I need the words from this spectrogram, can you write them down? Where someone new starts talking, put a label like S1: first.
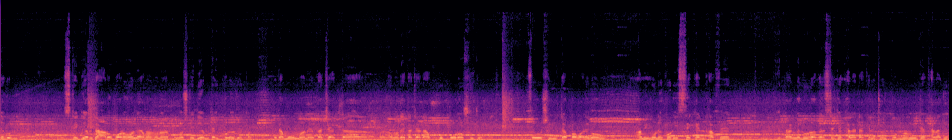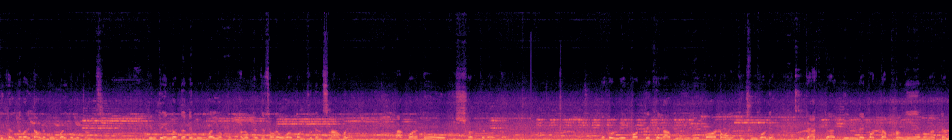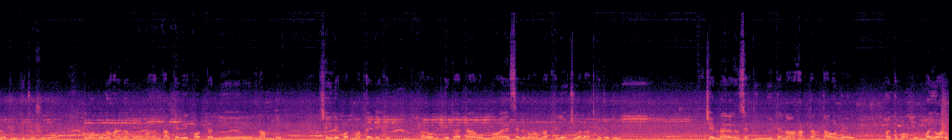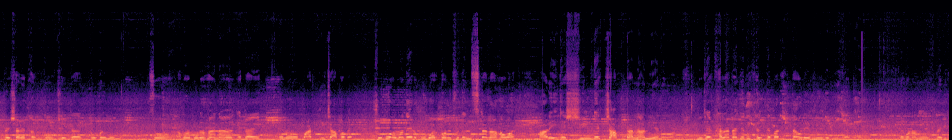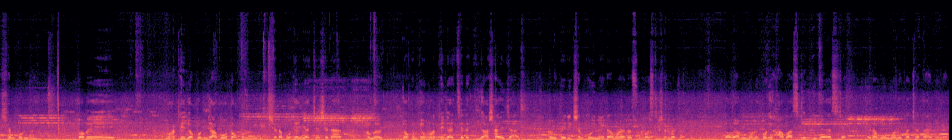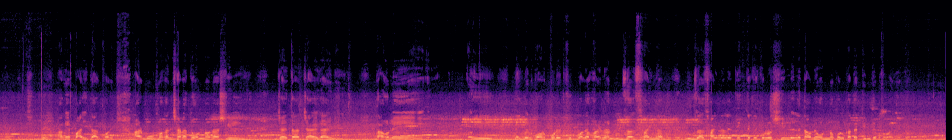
S1: দেখুন স্টেডিয়ামটা আরও বড় হলে আমার মনে হয় পুরো স্টেডিয়ামটাই ভরে যেত। এটা মোহনবাগানের কাছে একটা, আমাদের কাছে একটা খুব বড় সুযোগ। সো সিঁড়িটা পাওয়ার এবং আমি মনে করি সেকেন্ড হাফে ব্যাঙ্গালুরু আগেনস্টে যে খেলাটা খেলেছে, ওই পনেরো মিনিটের খেলা যদি খেলতে পারি, তাহলে মুম্বাই কোনো চান্স কিন্তু এন্ড অফ দ্য ডে মুম্বাইও খুব ভালো খেলছে সো ওভার কনফিডেন্স না হয়ে তারপরে তো ঈশ্বরকে দরকার। দেখুন রেকর্ড দেখে লাভ নেই। রেকর্ড অনেক কিছুই বলে, কিন্তু একটা একদিন রেকর্ডটা ভাঙে এবং একটা নতুন কিছু শুরু হয়। আমার মনে হয় না মোহনবাগান কালকে রেকর্ডটা নিয়ে নামবে, সেই রেকর্ড মাথায় রেখে। কারণ এটা একটা অন্য আইএসএল এবং আমরা খেলেওছি ভালো। আজকে যদি চেন্নাইয়ের আগেন্সে তিন দুইতে না হারতাম, তাহলে হয়তো মুম্বাইও আরও প্রেশারে থাকতো। সেটা একটু হয়ে মুম্বাই সো আমার মনে হয় না এটায় কোনো বাড়তি চাপ হবে। শুধু আমাদের ওভার কনফিডেন্সটা না হওয়া আর এই যে শিল্ডের চাপটা না নিয়ে নেওয়া। নিজের খেলাটা যদি খেলতে পারি, তাহলে এমনি বেরিয়ে যাবে। দেখুন, আমি প্রেডিকশান করিনি, তবে মাঠে যখন যাব, তখন সেটা বোঝাই যাচ্ছে, সেটা আমরা যখন কেউ মাঠে যায়, সেটা কি আশায় যায়? আমি প্রেডিকশন করি না, এটা আমার একটা সুপারস্টিশন ব্যাপার তবে আমি মনে করি হাবাস যে ফিরে আসছে, এটা মোহনবাগানের কাছে একটা আগে পাই, তারপরে। আর মোহনবাগান ছাড়া তো অন্যরা শিল জেতার জায়গায় নেই। তাহলে ওই দেখবেন কর্পোরেট ফুটবলে হয় না লুজার্স ফাইনাল লুজার্স ফাইনালের দিক থেকে কোনো শিল এলে তাহলে অন্য কলকাতার টিমকে ভাবা যেত।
